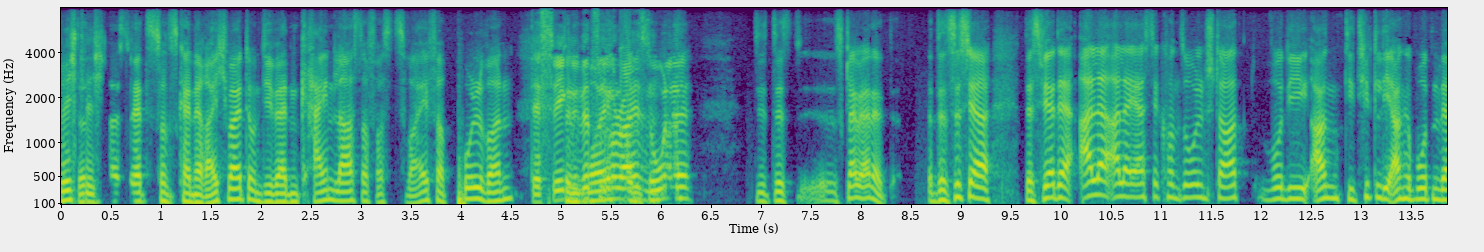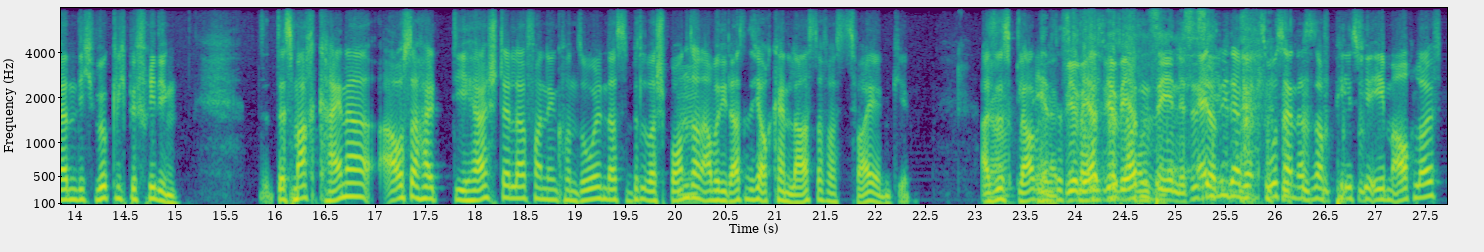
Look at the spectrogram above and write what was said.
Richtig. Das heißt, du hättest sonst keine Reichweite und die werden kein Last of Us 2 verpulvern. Deswegen wird es ein Horizon. Konsole. Das, das, das glaube ich auch nicht. Das ist ja, das wäre der aller, allererste Konsolenstart, wo die, die Titel, die angeboten werden, dich wirklich befriedigen. Das macht keiner, außer halt die Hersteller von den Konsolen, das ein bisschen was sponsern, mhm. aber die lassen sich auch kein Last of Us 2 entgehen. Also ja. das glaube ich. Ja, wir, werden, wir werden sehen. Es ist Entweder ja wird es so sein, dass es auf PS4 eben auch läuft,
